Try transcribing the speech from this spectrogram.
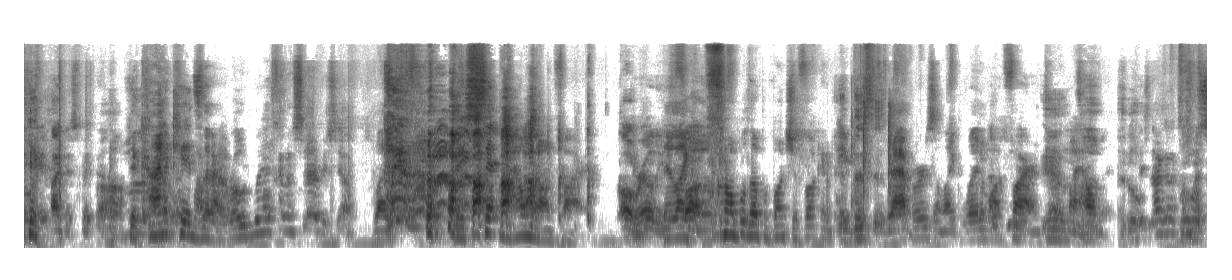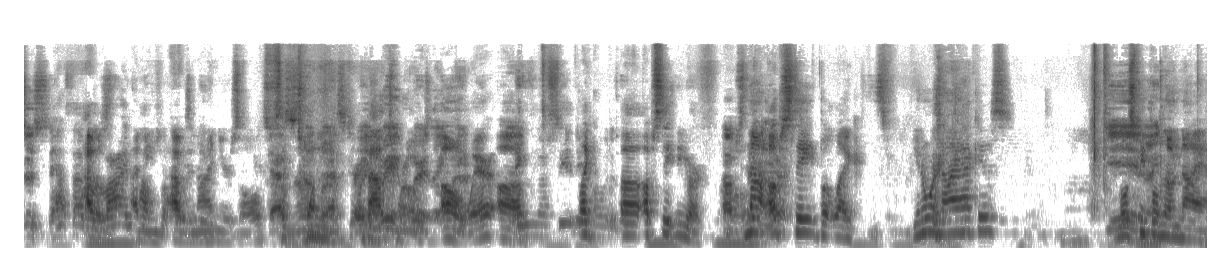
other way. I just spit that. Uh-huh. The kind of kids that I rode with, kind of service, y'all? like they set my helmet on fire. Oh, really? They like Fuck. crumpled up a bunch of fucking paper is- wrappers and like lit them on fire and threw them in my helmet. It's not gonna come was this? They have to have I was, line I mean, I was nine years old. That's So nuts. 20, That's crazy. about Where- 20 where, years. like, Oh, where? where? Uh, They even gonna see it, they like know what it uh, upstate New York. Upstate, Not yeah. upstate, but like, you know where Nyack is? Yeah, Most people like, know Nyack,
